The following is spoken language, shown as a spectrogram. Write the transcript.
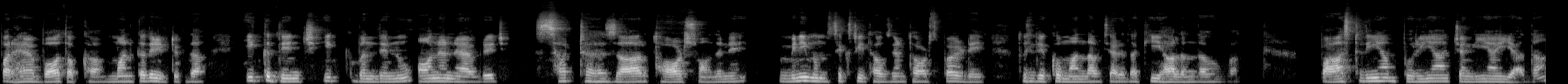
ਪਰ ਹੈ ਬਹੁਤ ਔਖਾ, ਮਨ ਕਦੇ ਨਹੀਂ ਟਿਕਦਾ। ਇੱਕ ਦਿਨ 'ਚ ਇੱਕ ਬੰਦੇ ਨੂੰ ਔਨ ਐਨ ਐਵਰੇਜ 60000 ਥਾਟਸ ਆਉਂਦੇ ਨੇ। ਮਿਨੀਮਮ 60000 ਥਾਟਸ ਪਰ ਡੇ ਤੁਸੀਂ ਦੇਖੋ ਮਨ ਦਾ ਵਿਚਾਰੇ ਦਾ ਕੀ ਹਾਲ ਹੁੰਦਾ ਹੋਊਗਾ। ਪਾਸਟ ਦੀਆਂ ਬੁਰੀਆਂ, ਚੰਗੀਆਂ ਯਾਦਾਂ,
